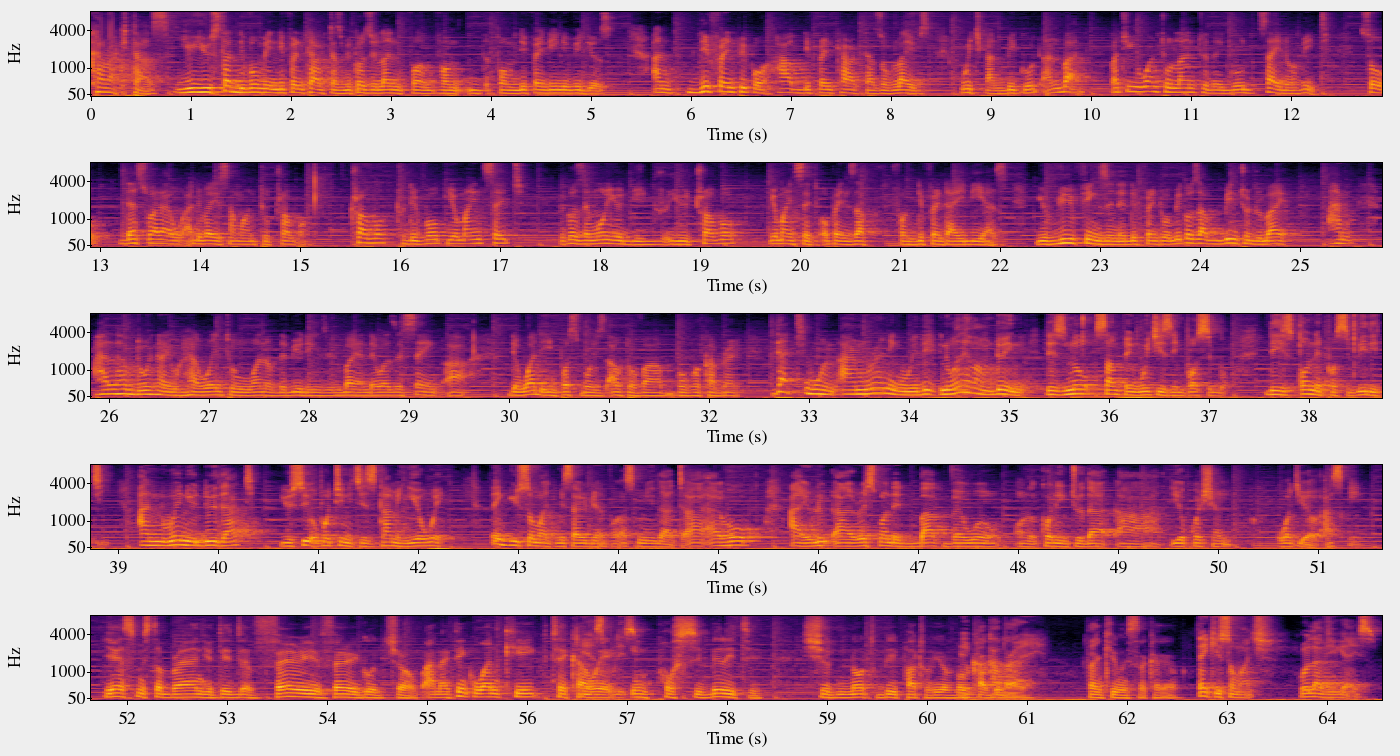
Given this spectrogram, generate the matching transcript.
characters. You, you start developing different characters because you learn from, from, from different individuals. And different people have different characters of lives, which can be good and bad. But you want to learn to the good side of it. So that's what I would advise someone to travel. Travel to develop your mindset because the more you, you travel, your mindset opens up from different ideas. You view things in a different way because I've been to Dubai and I loved when I, I went to one of the buildings in Dubai and there was a saying, uh, the word impossible is out of our vocabulary. That one, I'm running with it. In whatever I'm doing, there's no something which is impossible. There is only possibility. And when you do that, you see opportunities coming your way. Thank you so much, Mr. Adrian, for asking me that. I, I hope I, I responded back very well on according to that uh, your question, what you're asking. Yes, Mr. Brian, you did a very, very good job. And I think one key takeaway please. impossibility should not be part of your Your vocabulary. vocabulary. Thank you, Mr. Kayong. Thank you so much. We love you guys.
